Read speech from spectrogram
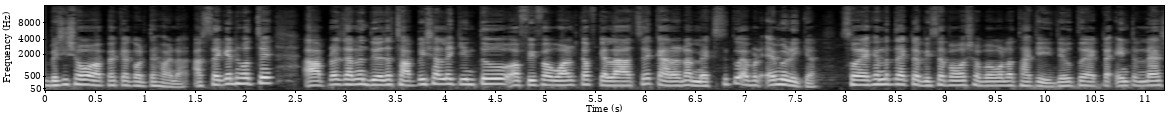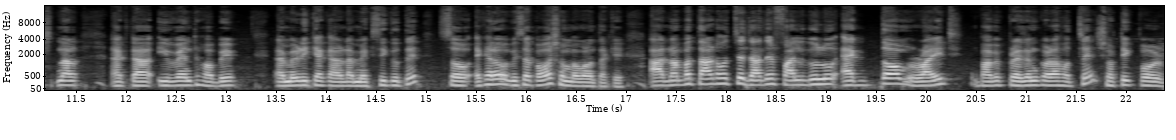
বেশি সময় অপেক্ষা করতে হয় না। আর সেকেন্ড হচ্ছে, আপনারা জানেন দুই হাজার ছাব্বিশ সালে কিন্তু ফিফা ওয়ার্ল্ড কাপ খেলা আছে, কানাডা, মেক্সিকো এবং আমেরিকা। সো এখানে তো একটা ভিসা পাওয়ার সম্ভাবনা থাকেই, যেহেতু একটা ইন্টারন্যাশনাল একটা ইভেন্ট হবে আমেরিকা, কানাডা, মেক্সিকোতে। সো এখানেও ভিসা পাওয়ার সম্ভাবনা থাকে। আর নাম্বার থার্ড হচ্ছে, যাদের ফাইলগুলো একদম রাইট ভাবে প্রেজেন্ট করা হচ্ছে, সঠিক পর-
